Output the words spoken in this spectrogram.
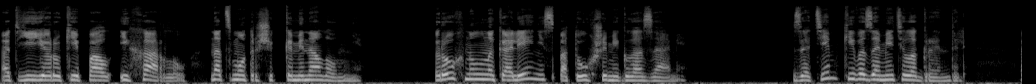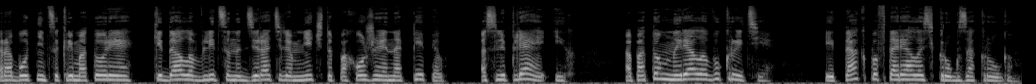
От ее руки пал и Харлоу, надсмотрщик каменоломни. Рухнул на колени с потухшими глазами. Затем Кива заметила Грендель. Работница крематория кидала в лица надзирателям нечто похожее на пепел, ослепляя их, а потом ныряла в укрытие. И так повторялось круг за кругом.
